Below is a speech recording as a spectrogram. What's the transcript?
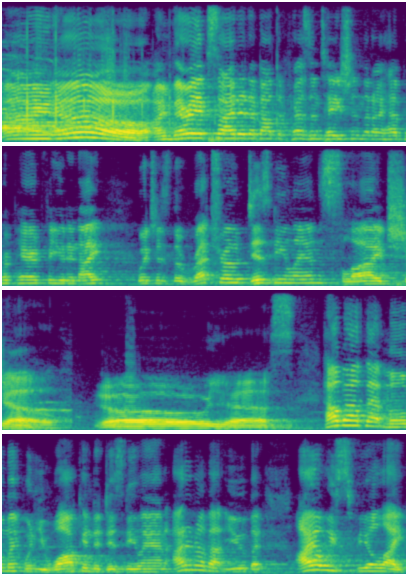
I know. I'm very excited about the presentation that I have prepared for you tonight, which is the Retro Disneyland Slideshow. Oh, yes. How about that moment when you walk into Disneyland? I don't know about you, but I always feel like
